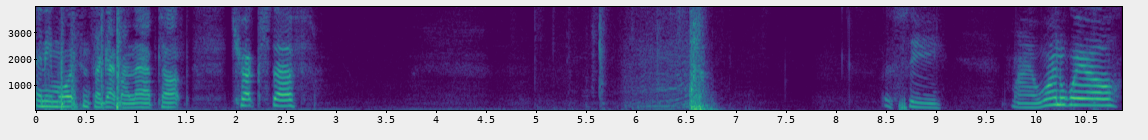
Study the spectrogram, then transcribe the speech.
anymore since I got my laptop. Truck stuff. Let's see. My one wheel.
